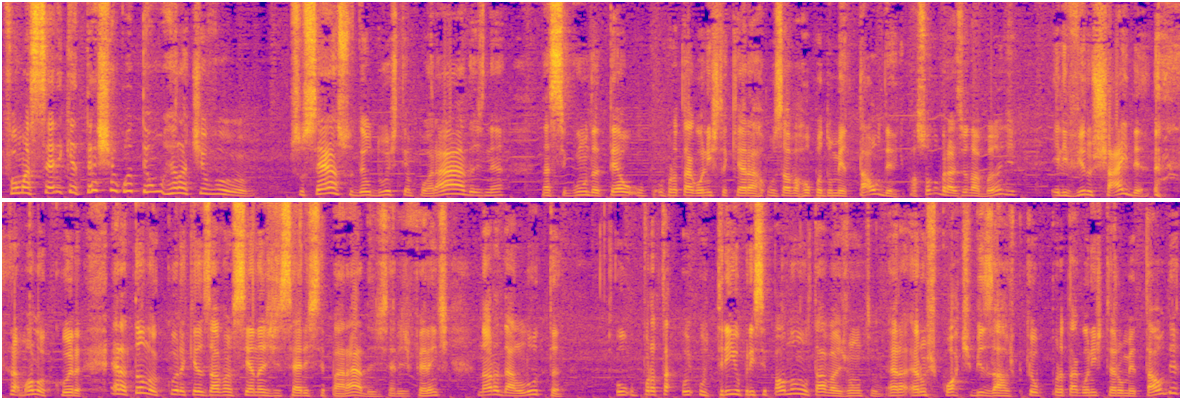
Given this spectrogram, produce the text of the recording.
Foi uma série que até chegou a ter um relativo sucesso, deu duas temporadas, né? Na segunda, até o, o protagonista que era usava a roupa do Metalder, que passou no Brasil na Band, ele vira o Scheider. era uma loucura. Era tão loucura que eles usavam cenas de séries separadas, de séries diferentes. Na hora da luta, o, o, prota- o- o trio principal não lutava junto. Era, eram uns cortes bizarros, porque o protagonista era o Metalder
